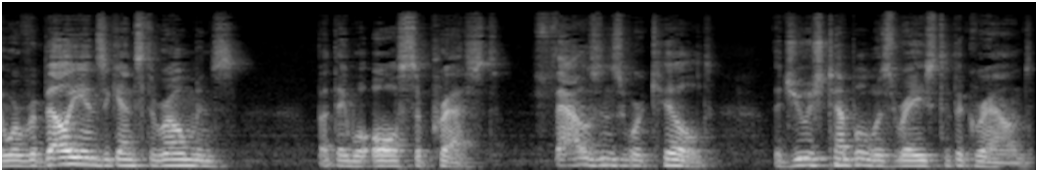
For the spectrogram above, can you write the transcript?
There were rebellions against the Romans, but they were all suppressed. Thousands were killed. The Jewish temple was razed to the ground,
